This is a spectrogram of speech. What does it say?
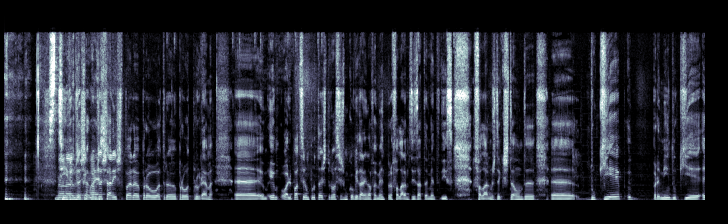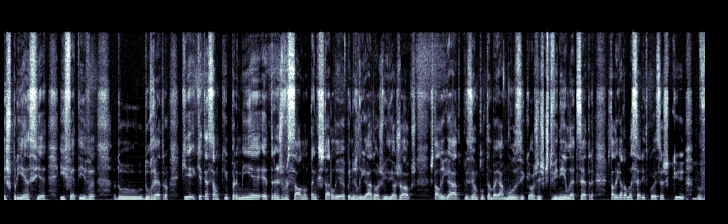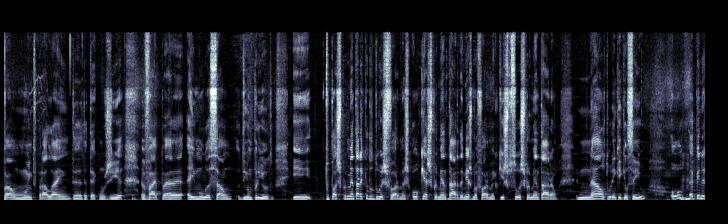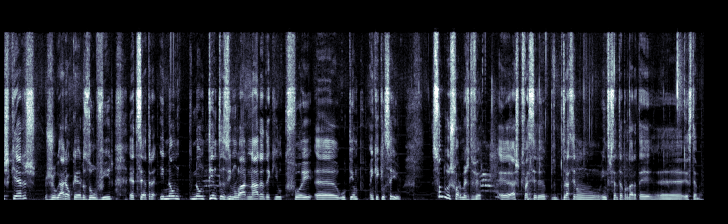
Senão Sim, vamos deixar, mais... vamos deixar, isto para, para, outro, para outro programa. Uh, eu, olha, pode ser um pretexto para vocês me convidarem novamente para falarmos exatamente disso. Falarmos da questão de, uh, do que é para mim do que é a experiência efetiva do, do retro. Que, que atenção, que para mim é, é transversal, não tem que estar apenas ligado aos videojogos, está ligado, por exemplo, também à música, aos discos de vinil, etc. Está ligado a uma série de coisas que vão muito para além da, da tecnologia, vai para a emulação de um período. E tu podes experimentar aquilo de duas formas. Ou queres experimentar da mesma forma que as pessoas experimentaram na altura em que aquilo saiu, ou uhum. apenas queres jogar ou queres ouvir, etc. E não, não tentas emular nada daquilo que foi uh, o tempo em que aquilo saiu. São duas formas de ver. Uh, acho que vai ser, poderá ser um interessante abordar até uh, esse tema.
